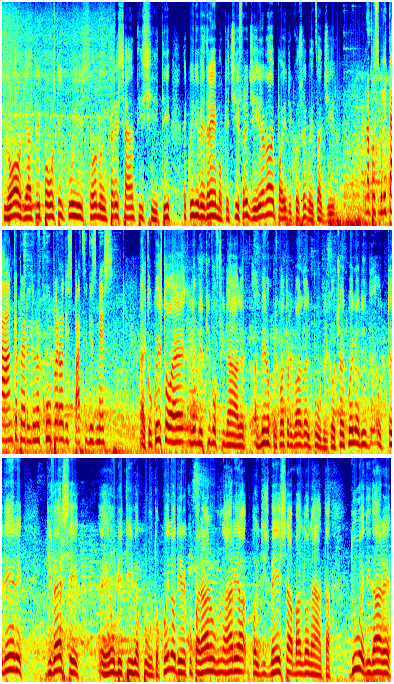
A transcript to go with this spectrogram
luoghi, altri posti in cui sono interessanti i siti e quindi vedremo che cifre girano e poi di conseguenza gira. Una possibilità anche per il recupero di spazi dismessi. Ecco, questo è l'obiettivo finale, almeno per quanto riguarda il pubblico, cioè quello di ottenere diversi eh, obiettivi appunto, quello di recuperare un'area poi dismessa, abbandonata, due di dare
